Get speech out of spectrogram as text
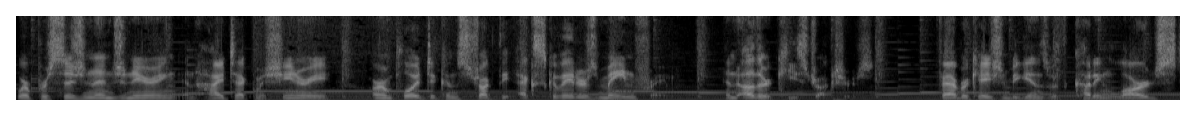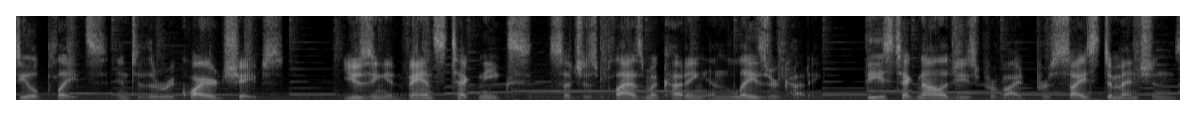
where precision engineering and high-tech machinery are employed to construct the excavator's mainframe and other key structures. Fabrication begins with cutting large steel plates into the required shapes, using advanced techniques such as plasma cutting and laser cutting. These technologies provide precise dimensions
